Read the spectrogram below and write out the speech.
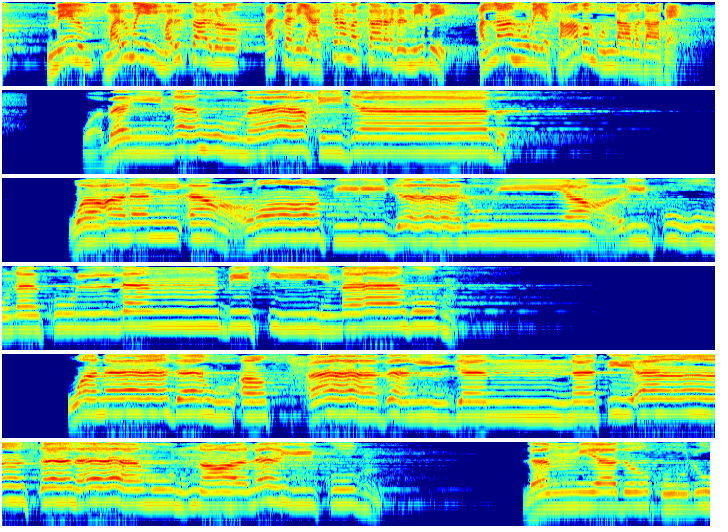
மேலும் மறுமையை மறுத்தார்களோ அத்தகைய அக்கிரமக்காரர்கள் மீது அல்லாஹுடைய சாபம் உண்டாவதாக وَبَيْنَهُمَا حِجَابٌ وَعَلَى الْأَعْرَافِ رِجَالٌ يَعْرِفُونَ كُلًّا بِسِيمَاهُمْ وَنَادَوْا أَصْحَابَ الْجَنَّةِ أَن سَلَامٌ عَلَيْكُمْ لَمْ يَدْخُلُوهَا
